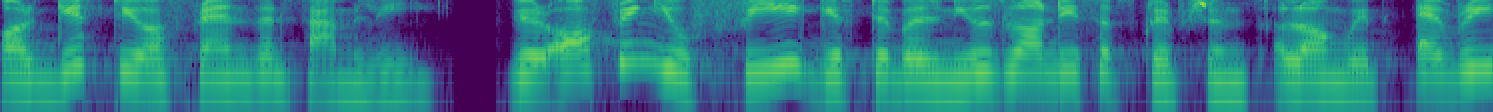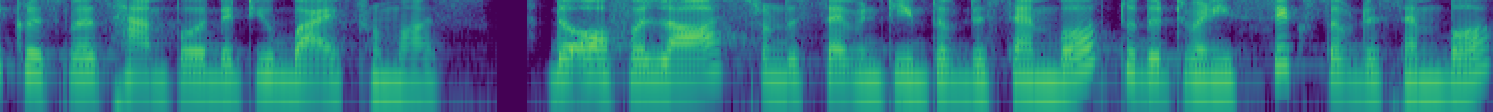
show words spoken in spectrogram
or gift to your friends and family. We're offering you free giftable News Laundry subscriptions along with every Christmas hamper that you buy from us. The offer lasts from the 17th of December to the 26th of December.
